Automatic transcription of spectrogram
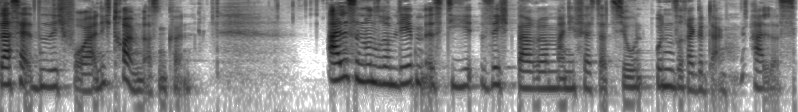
das hätten sie sich vorher nicht träumen lassen können. Alles in unserem Leben ist die sichtbare Manifestation unserer Gedanken. Alles.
